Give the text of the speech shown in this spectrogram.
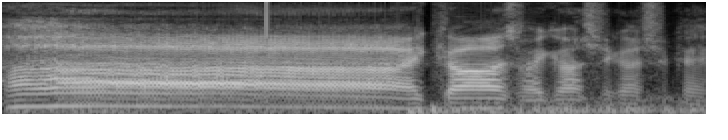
Ah, my gosh, my gosh, my gosh, okay.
